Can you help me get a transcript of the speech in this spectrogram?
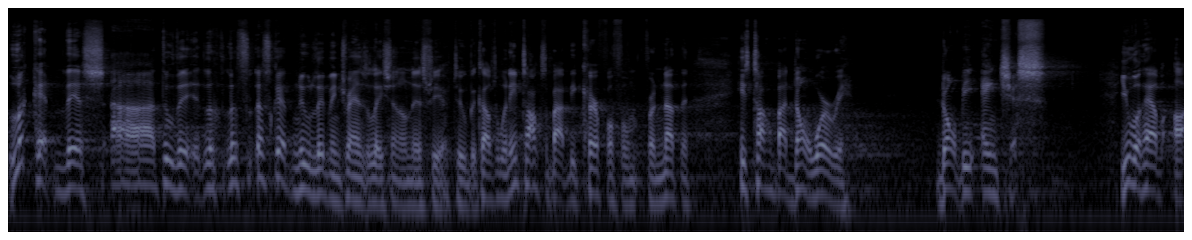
look at this uh, through the, look, let's, let's get New Living Translation on this here too, because when he talks about be careful for, for nothing, he's talking about don't worry, don't be anxious. You will have an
